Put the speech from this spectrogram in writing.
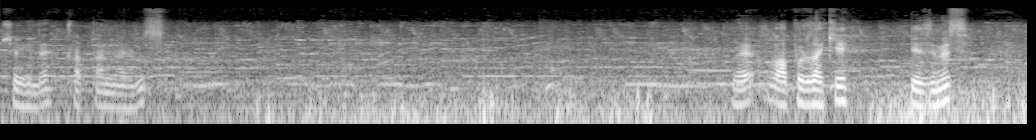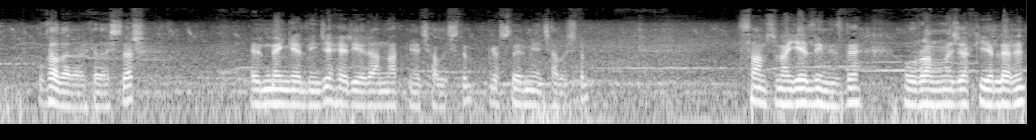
Bu şekilde kaptanlarımız. Ve vapurdaki gezimiz bu kadar arkadaşlar. Elimden geldiğince her yeri anlatmaya çalıştım, göstermeye çalıştım. Samsun'a geldiğinizde uğranılacak yerlerin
